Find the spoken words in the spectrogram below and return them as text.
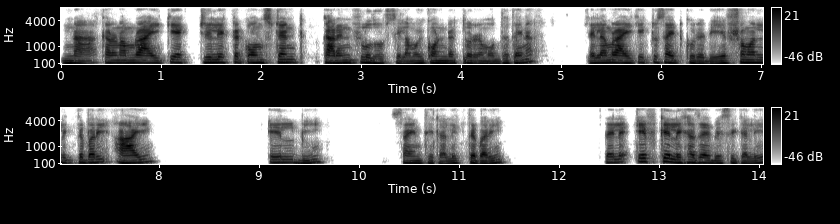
না, কারণ আমরা আই কে অ্যাকচুয়ালি একটা কনস্ট্যান্ট কারেন্ট ফ্লো ধরছিলাম ওই কন্ডাক্টরের মধ্যে, তাই না? তাহলে আমরা আই কে একটু সাইড করে দিই। এফ সমান লিখতে পারি I L B sine theta লিখতে পারি। তাহলে এফ কে লেখা যায় basically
